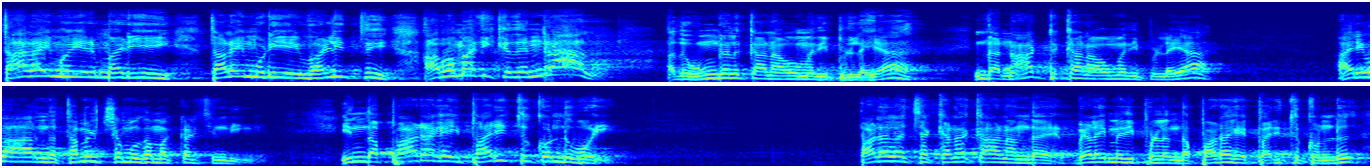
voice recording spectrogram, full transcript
தலைமுயர் மடியை தலைமுடியை வலித்து அவமதிக்குது என்றால் அது உங்களுக்கான அவமதிப்பு இல்லையா? இந்த நாட்டுக்கான அவமதிப்பு இல்லையா? அறிவார்ந்த தமிழ் சமூக மக்கள் சிந்திங்க. இந்த படகை பறித்து கொண்டு போய் பல லட்சக்கணக்கான அந்த விலை மதிப்புள்ள இந்த படகை பறித்து கொண்டு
